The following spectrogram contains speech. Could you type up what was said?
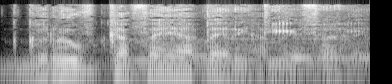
گرو کتیا ترکیف ہے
